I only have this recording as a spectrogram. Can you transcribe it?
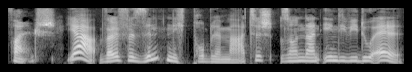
falsch. Ja, Wölfe sind nicht problematisch, sondern individuell.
